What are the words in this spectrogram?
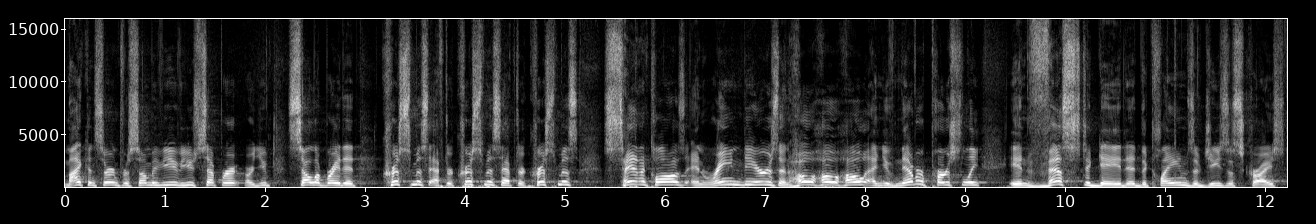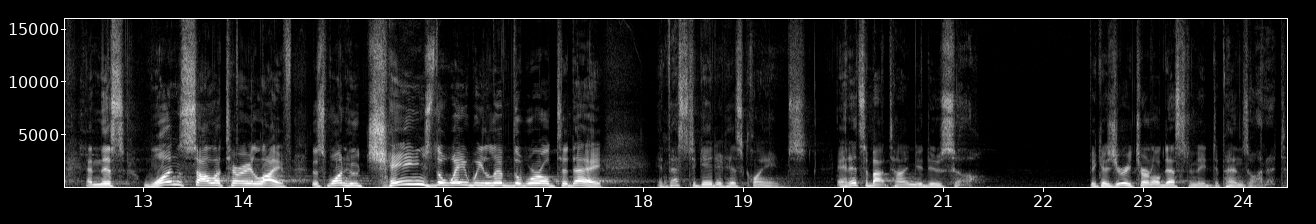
My concern for some of you, if you separate or you've celebrated Christmas after Christmas after Christmas, Santa Claus and reindeers and ho ho ho, and you've never personally investigated the claims of Jesus Christ and this one solitary life, this one who changed the way we live the world today, investigated his claims. And it's about time you do so because your eternal destiny depends on it.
